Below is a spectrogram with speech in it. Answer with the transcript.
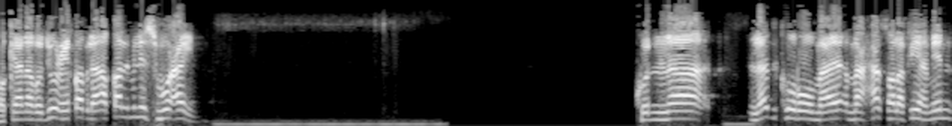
وكان رجوعي قبل أقل من أسبوعين. كنا نذكر ما ما حصل فيها من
